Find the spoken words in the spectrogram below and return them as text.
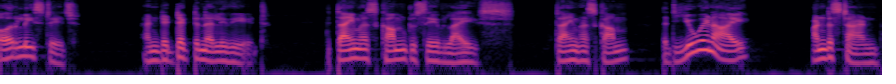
early stage and detect and alleviate. The time has come to save lives. The time has come that you and I understand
